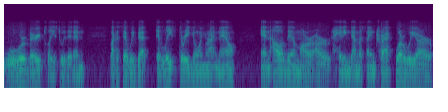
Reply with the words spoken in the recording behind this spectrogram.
we're very pleased with it and like I said, we've got at least three going right now and all of them are, are heading down the same track where we are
